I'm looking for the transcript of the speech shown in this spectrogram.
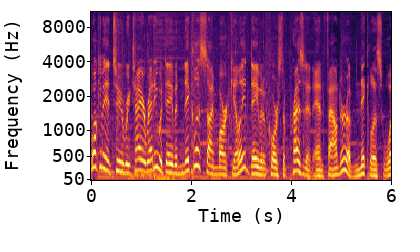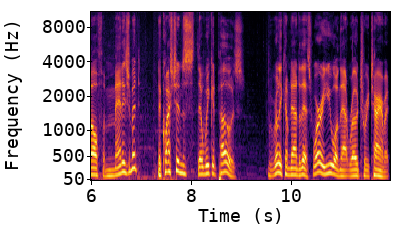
Welcome into Retire Ready with David Nicholas. I'm Mark Elliott. David, of course, the president and founder of Nicholas Wealth Management. The questions that we could pose really come down to this Where are you on that road to retirement?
